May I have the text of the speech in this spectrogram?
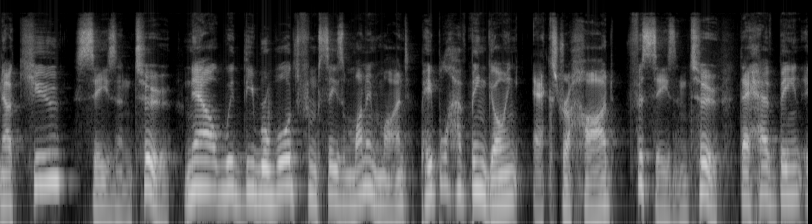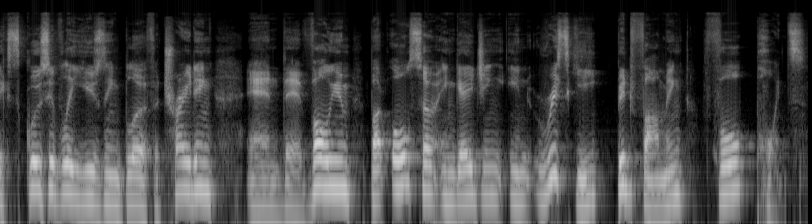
Now, cue season two. Now, with the rewards from season one in mind, people have been going extra hard for season two. They have been exclusively using Blur for trading and their volume, but also engaging in risky bid farming for points.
